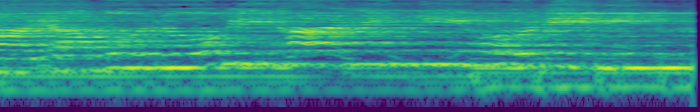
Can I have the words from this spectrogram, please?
মায়া বন বিহারিণী হরিণী।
